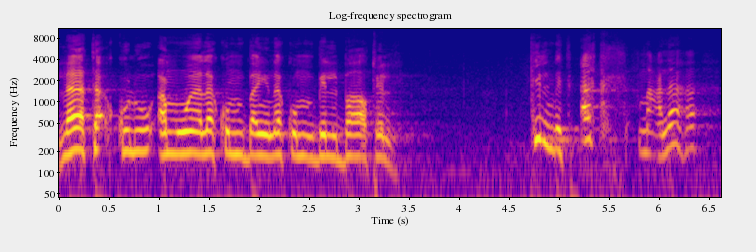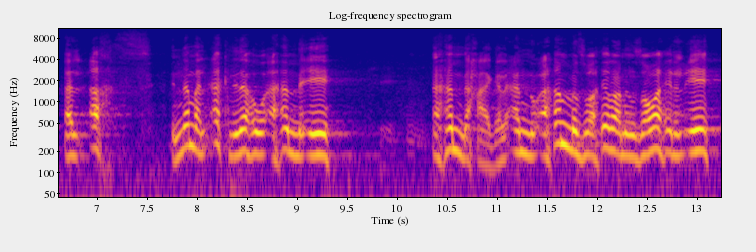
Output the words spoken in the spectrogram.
لا تأكلوا أموالكم بينكم بالباطل. كلمة أكل معناها الأخذ إنما الأكل ده هو أهم إيه؟ أهم حاجة لأنه أهم ظاهرة من ظواهر الإيه؟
